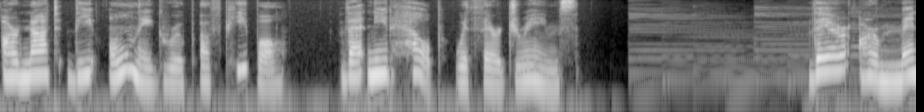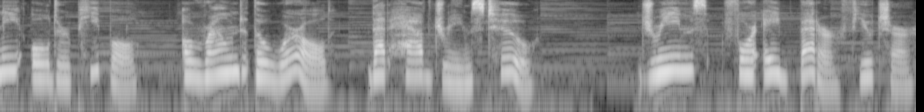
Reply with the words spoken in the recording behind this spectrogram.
are not the only group of people that need help with their dreams. There are many older people around the world that have dreams too dreams for a better future.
